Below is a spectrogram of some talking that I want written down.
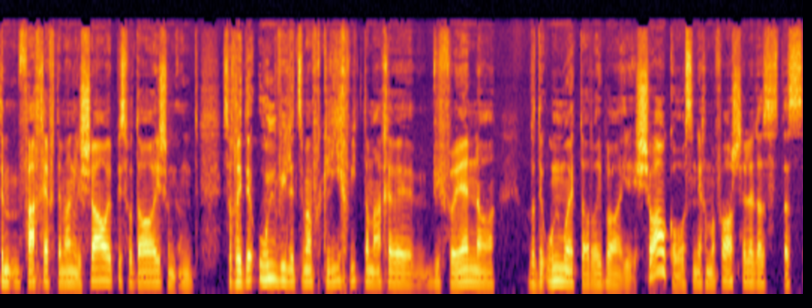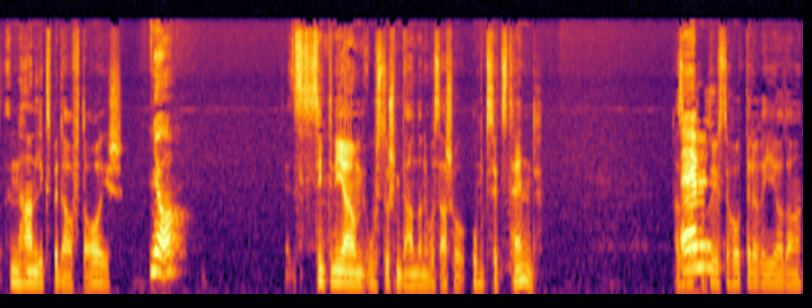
der Fachkräftemangel ist schon auch etwas, was da ist und, und so ein bisschen der Unwille, zum einfach gleich weitermachen wie früher noch, oder der Unmut darüber ist schon auch groß und ich kann mir vorstellen, dass, dass ein Handlungsbedarf da ist. Ja. Sind die ja im Austausch mit anderen, die es auch schon umgesetzt haben? Also ähm, aus der Hotellerie oder?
